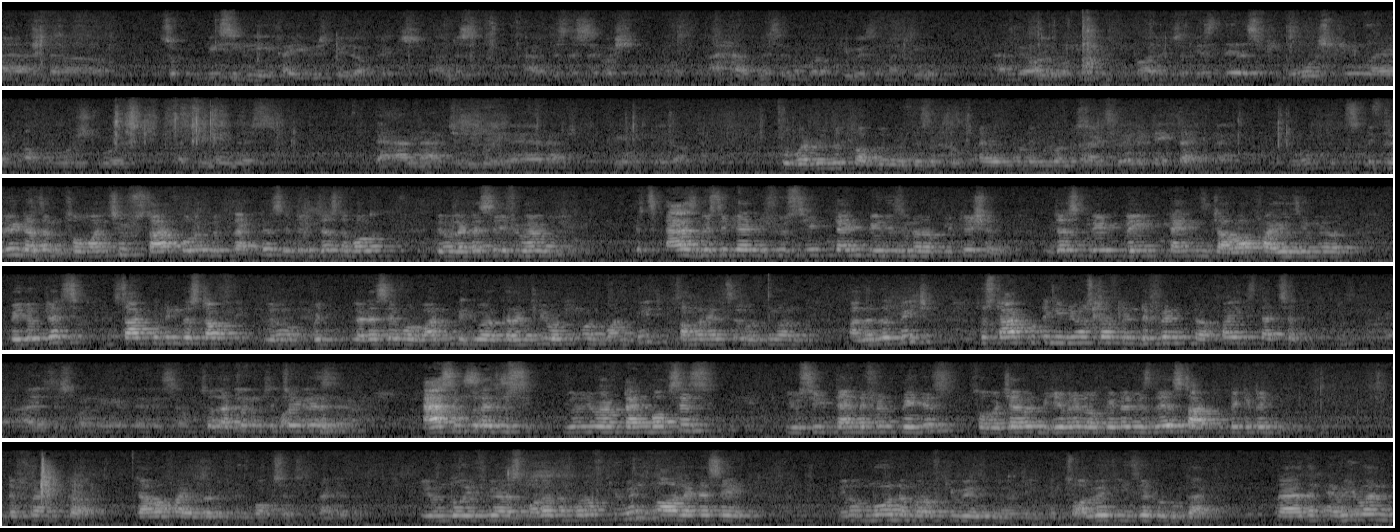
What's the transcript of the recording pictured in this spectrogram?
And uh, so basically, if I use page objects, I'm just uh, this, this is a question. I have lesser number of QAs in my team, and they all are working So is there a more streamlined approach towards achieving this than actually going ahead and creating page objects? So what is the problem with this approach? I am not able to understand. it's going to take time, right? No, It really doesn't. So once you start following the practice, it is just about, you know, let us say if you have, it's as basic as if you see 10 pages in your application, just create plain 10 Java files in your page objects, start putting the stuff, you know, with, let us say for one, page, you are currently working on one page, someone else is working on another page. So start putting in your stuff in different uh, files, that's it. Okay, I was just wondering if there is some. So that's what I'm saying. So it is as simple as you see, you know, you have 10 boxes, you see 10 different pages. So whichever behavioral locator is there, start putting it in different uh, Java files or different boxes. That is it. even though if you have a smaller number of QAs, or let us say, you know, more number of QAs in your team, it's always easier to do that rather than everyone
